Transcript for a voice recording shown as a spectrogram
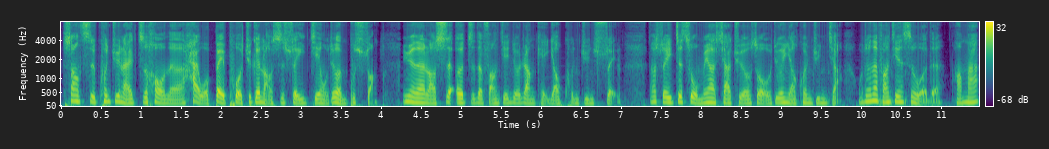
上次坤君来之后呢，害我被迫去跟老师睡一间，我就很不爽。因为呢，老师儿子的房间就让给姚坤军睡了。那所以这次我们要下去的时候，我就跟姚坤军讲，我说那房间是我的，好吗？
